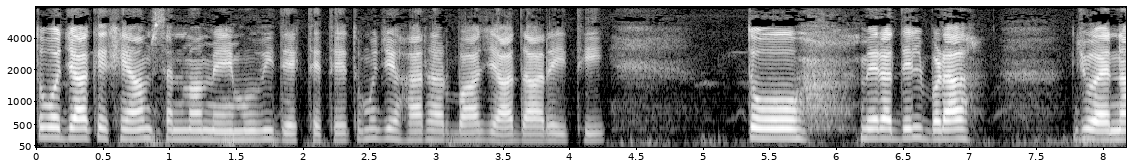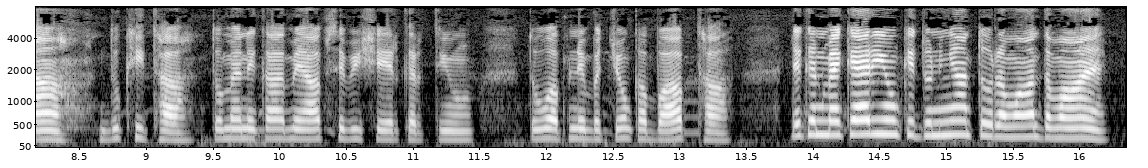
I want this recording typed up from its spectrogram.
तो वो जाके ख़याम सनमा में मूवी देखते थे तो मुझे हर हर बात याद आ रही थी। तो मेरा दिल बड़ा जो है ना, दुखी था। तो मैंने कहा, मैं आपसे भी शेयर करती हूँ। तो वो अपने बच्चों का बाप था। लेकिन मैं कह रही हूँ कि दुनिया तो रवा दवा है।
